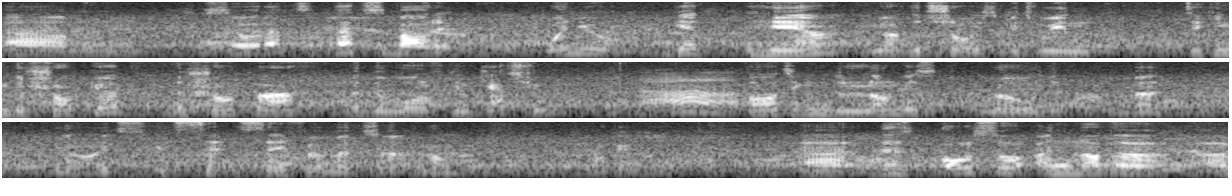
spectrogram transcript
Um, so that's that's about it. When you get here, you have the choice between taking the shortcut, the short path, but the wolf can catch you, ah. or taking the longest road, but you know it's it's sa- safer but uh, longer. Okay. Uh, there's also another uh,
